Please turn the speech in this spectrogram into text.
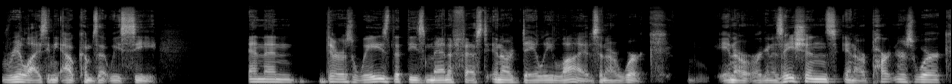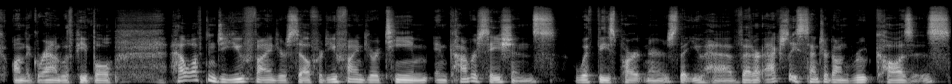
realizing the outcomes that we see. And then there's ways that these manifest in our daily lives, in our work, in our organizations, in our partners' work, on the ground with people. How often do you find yourself or do you find your team in conversations with these partners that you have that are actually centered on root causes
